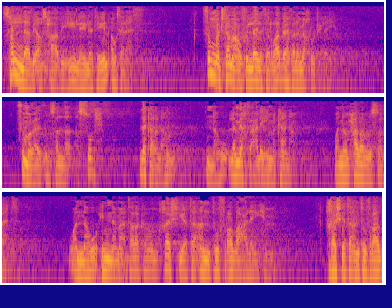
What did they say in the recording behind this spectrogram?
صلى بأصحابه ليلتين أو ثلاث ثم اجتمعوا في الليلة الرابعة فلم يخرج إليهم ثم بعد أن صلى الصبح ذكر لهم أنه لم يخف عليه مكانهم وأنهم حضروا للصلاة وأنه إنما تركهم خشية أن تفرض عليهم خشية أن تفرض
